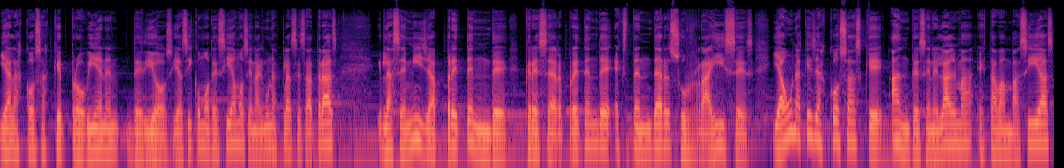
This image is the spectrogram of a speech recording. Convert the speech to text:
y a las cosas que provienen de Dios. Y así como decíamos en algunas clases atrás, la semilla pretende crecer, pretende extender sus raíces y aún aquellas cosas que antes en el alma estaban vacías,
